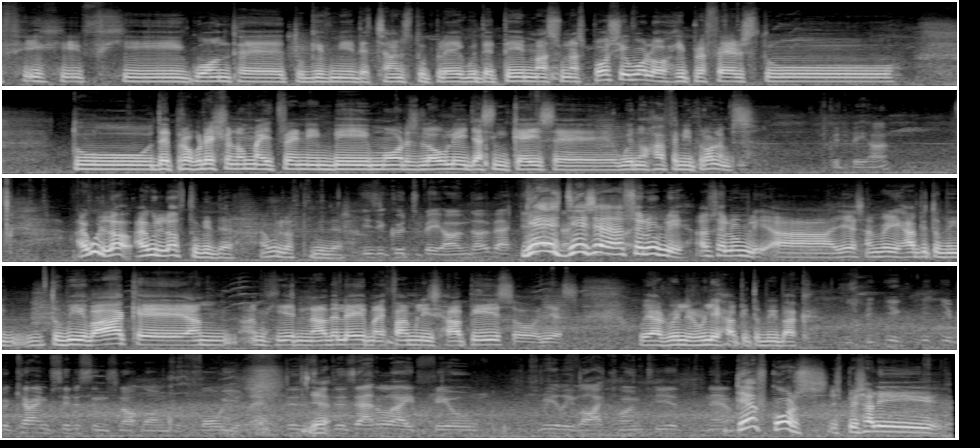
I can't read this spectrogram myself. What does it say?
if, he, if he wants uh, to give me the chance to play with the team as soon as possible, or he prefers to to the progression of my training be more slowly, just in case uh, we don't have any problems. Good to be home. I would love. I would love to be there. I would love to be there. Is it good to be home though? Back. Yes, back yes, yes, absolutely, absolutely. Uh, yes, I'm very happy to be to be back. Uh, I'm I'm here in Adelaide. My family is happy, so yes, we are really really happy to be back. You, you became citizens not long before you left. Does, Yeah. does Adelaide feel really like home to you now? Yeah, of course, especially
